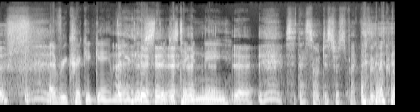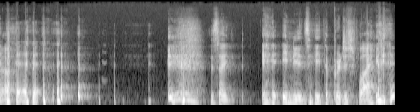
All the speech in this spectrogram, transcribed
Every cricket game they just they just take a knee. yeah. It's like, That's so disrespectful to the crowd. it's like Indians hate the British flag.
